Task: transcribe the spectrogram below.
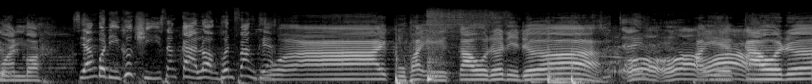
มวนบ่เสียงบดีคือขี่สังการร้องเพิ่นฟังแท้ว้ายกูพระเอกเก่าเด้อนี่เด้อสุดใจเออเออพระเอกเก่าเด้อ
